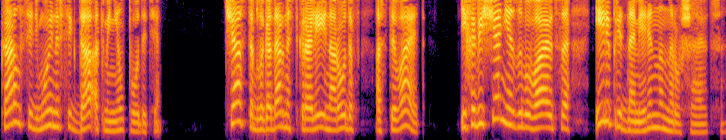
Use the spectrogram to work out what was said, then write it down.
Карл VII навсегда отменил подати. Часто благодарность королей и народов остывает, их обещания забываются или преднамеренно нарушаются.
